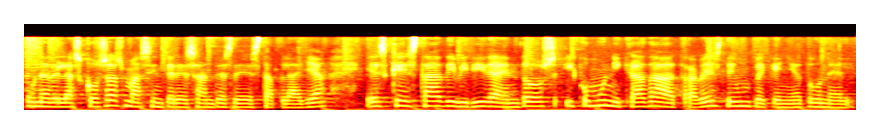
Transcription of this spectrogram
Una de las cosas más interesantes de esta playa es que está dividida en dos y comunicada a través de un pequeño túnel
